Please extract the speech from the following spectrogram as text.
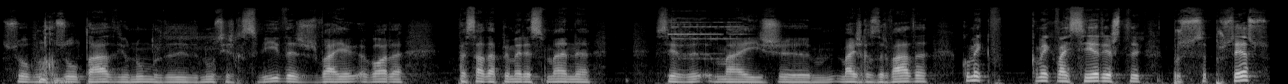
sobre o resultado e o número de denúncias recebidas? Vai agora, passada a primeira semana, ser mais, eh, mais reservada? Como é, que, como é que vai ser este processo?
